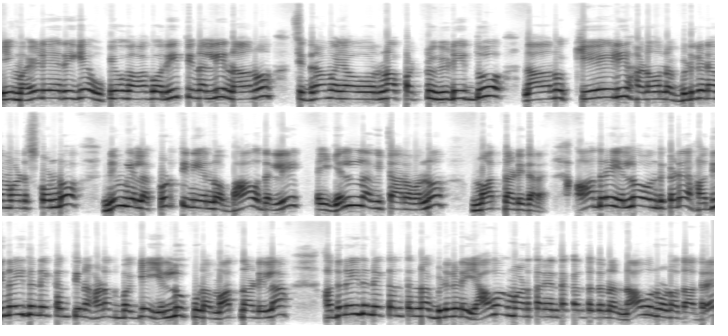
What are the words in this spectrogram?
ಈ ಮಹಿಳೆಯರಿಗೆ ಉಪಯೋಗ ಆಗೋ ರೀತಿನಲ್ಲಿ ನಾನು ಸಿದ್ದರಾಮಯ್ಯ ಅವ್ರನ್ನ ಪಟ್ಟು ಹಿಡಿದು ನಾನು ಕೇಳಿ ಹಣವನ್ನ ಬಿಡುಗಡೆ ಮಾಡಿಸ್ಕೊಂಡು ನಿಮ್ಗೆಲ್ಲ ಕೊಡ್ತೀನಿ ಅನ್ನೋ ಭಾವದಲ್ಲಿ ಈ ಎಲ್ಲ ವಿಚಾರವನ್ನು ಮಾತನಾಡಿದ್ದಾರೆ. ಆದ್ರೆ ಎಲ್ಲೋ ಒಂದ್ ಕಡೆ ಹದಿನೈದನೇ ಕಂತಿನ ಹಣದ ಬಗ್ಗೆ ಎಲ್ಲೂ ಕೂಡ ಮಾತನಾಡಿಲ್ಲ. ಹದಿನೈದನೇ ಕಂತನ್ನ ಬಿಡುಗಡೆ ಯಾವಾಗ ಮಾಡ್ತಾರೆ ಅಂತಕ್ಕಂಥದ್ದನ್ನ ನಾವು ನೋಡೋದಾದ್ರೆ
